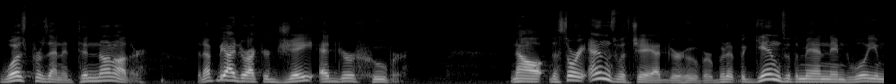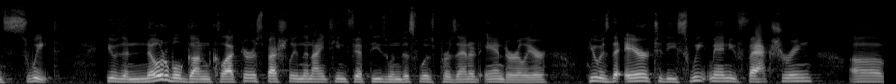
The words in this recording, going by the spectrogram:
was presented to none other than FBI Director J. Edgar Hoover. Now, the story ends with J. Edgar Hoover, but it begins with a man named William Sweet. He was a notable gun collector, especially in the 1950s when this was presented and earlier. He was the heir to the Sweet Manufacturing uh,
